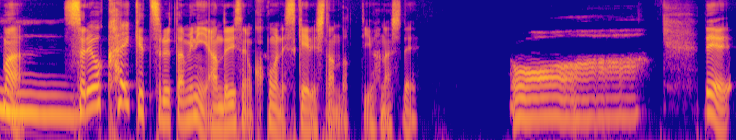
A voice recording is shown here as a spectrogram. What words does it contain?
まあうんそれを解決するためにアンドリーセンはここまでスケールしたんだっていう話で。おーで、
